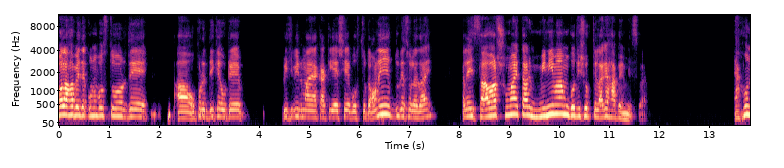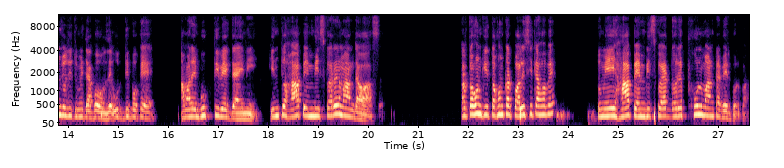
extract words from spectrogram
বলা হবে যে কোনো বস্তুর যে উপরের দিকে উঠে পৃথিবীর মায়া কাটিয়ে সে বস্তুটা অনেক দূরে চলে যায়, তাহলে এই যাওয়ার সময় তার মিনিমাম গতিশক্তি লাগে হাফ এম ভি স্কোয়ার। এখন যদি তুমি দেখো যে উদ্দীপকে আমার এই মুক্তি বেগ দেয়নি, কিন্তু হাফ এম ভি স্কোয়ারের মান দেওয়া আছে। তাহলে তখন কি, তখনকার পলিসিটা হবে? তুমি এই হাফ এম ভি স্কোয়ার ধরে ফুল মানটা বের করবা।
